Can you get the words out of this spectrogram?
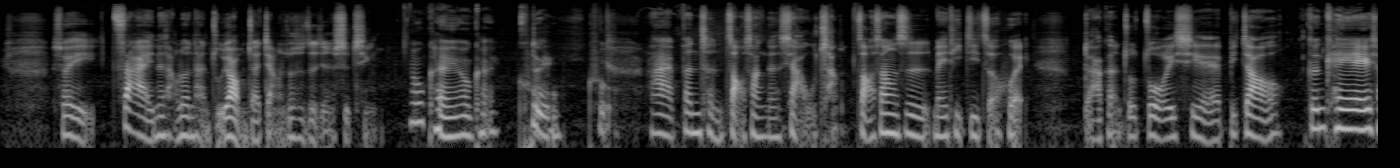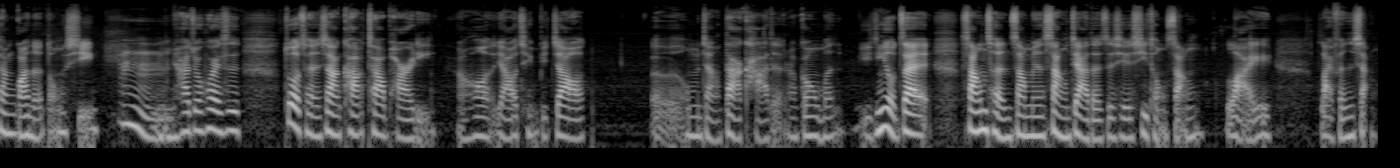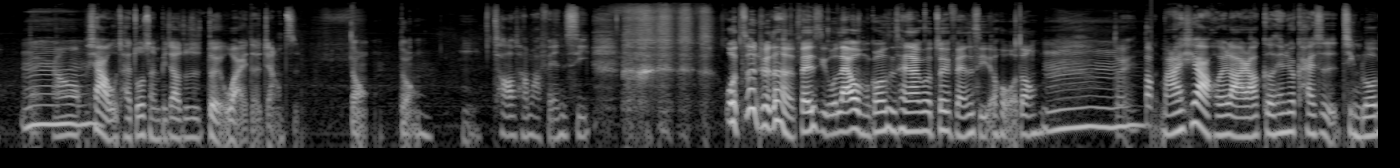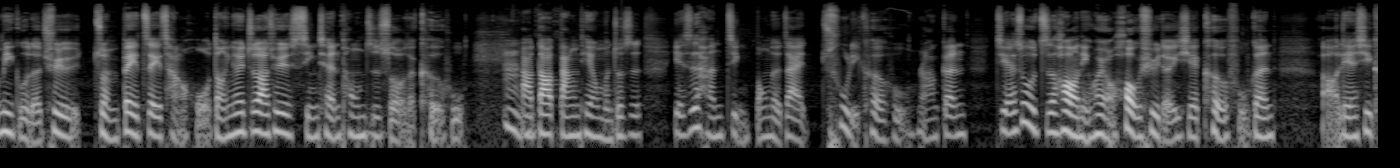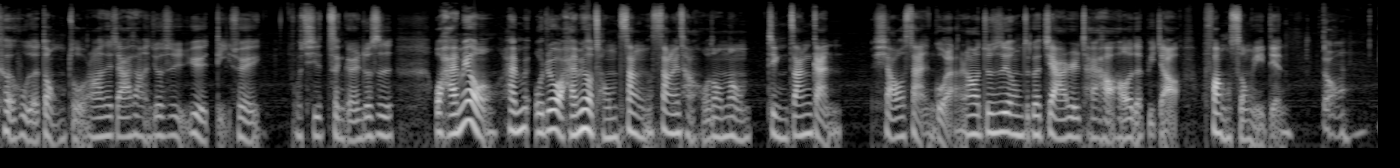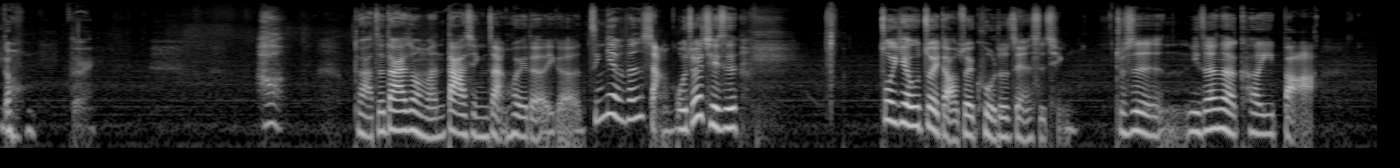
所以在那场论坛，主要我们在讲的就是这件事情。OK OK，对。酷酷，它还分成早上跟下午场，早上是媒体记者会，对他可能就做一些比较跟 KA 相关的东西，嗯，嗯他就会是做成像 cocktail party，然后邀请比较呃我们讲大咖的，然后跟我们已经有在商城上面上架的这些系统商来来分享，对，然后下午才做成比较就是对外的这样子，懂懂。嗯，超他妈 fancy，我真的觉得很 fancy。我来我们公司参加过最 fancy 的活动，嗯，对，到马来西亚回来，然后隔天就开始紧锣密鼓的去准备这一场活动，因为就要去行前通知所有的客户，嗯，然后到当天我们就是也是很紧绷的在处理客户，然后跟结束之后你会有后续的一些客服跟呃联系客户的动作，然后再加上就是月底，所以我其实整个人就是我还没有还没，我觉得我还没有从上上一场活动那种紧张感消散过来，然后就是用这个假日才好好的比较放松一点。懂懂。对，好，对啊，这大概是我们大型展会的一个经验分享。我觉得其实做业务最屌最酷的就是这件事情，就是你真的可以把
